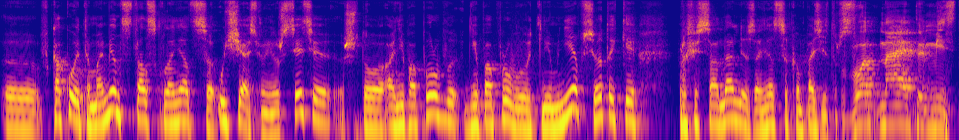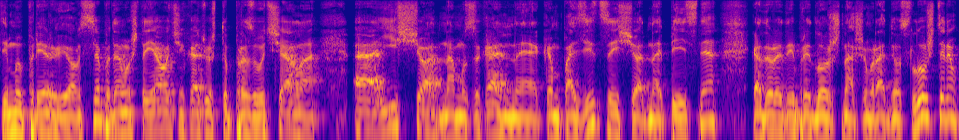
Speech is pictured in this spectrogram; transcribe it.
в какой-то момент стал склоняться, учась в университете, что не попробовать, не попробовать ли мне все-таки профессионально заняться композиторством. Вот на этом месте мы прервемся, потому что я очень хочу, чтобы прозвучала э, еще одна музыкальная композиция, еще одна песня, которую ты предложишь нашим радиослушателям,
